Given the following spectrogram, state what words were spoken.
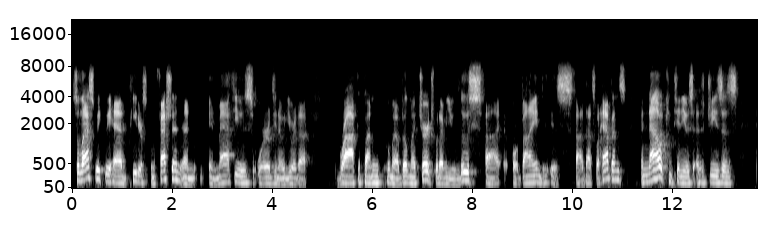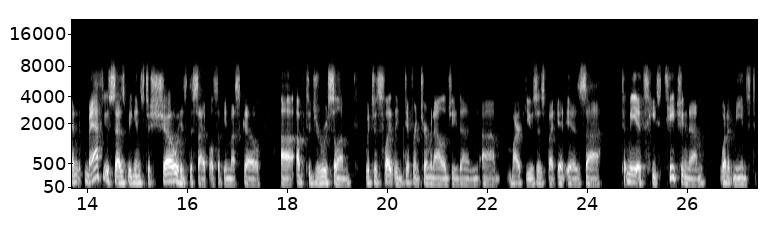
So last week we had Peter's confession, and in Matthew's words, you know, you are the rock upon whom I'll build my church. Whatever you loose uh, or bind is uh, that's what happens. And now it continues as Jesus and Matthew says begins to show his disciples that he must go uh, up to Jerusalem, which is slightly different terminology than uh, Mark uses, but it is uh, to me it's he's teaching them what it means to,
